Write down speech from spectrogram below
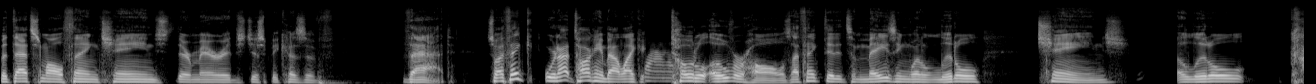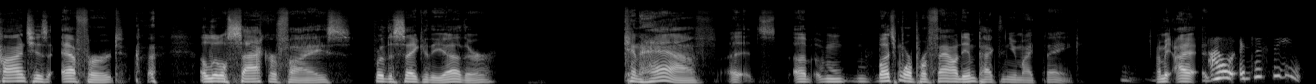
but that small thing changed their marriage just because of that. So I think we're not talking about like Wow. total overhauls. I think that it's amazing what a little change, a little conscious effort, a little sacrifice for the sake of the other can have. Uh, It's a m- much more profound impact than you might think. I mean, I Oh, and just think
